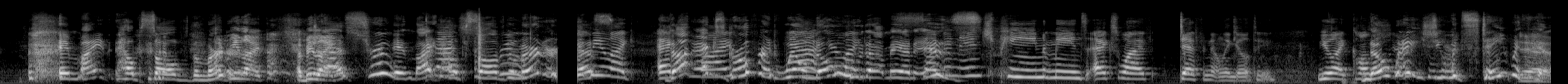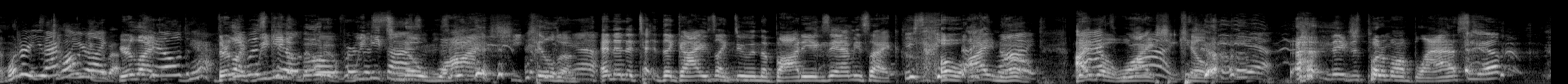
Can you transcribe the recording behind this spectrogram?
It might help solve the murder. I'd be like, I'd be like, That's true. it might help That's solve the murder. It'd be like that ex-wife- ex-girlfriend will Yeah, know you're who like, that man Seven is. inch peen means ex-wife definitely guilty. You like call No way, she would stay with Yeah. him. What are you talking you're like- about? you're like, killed. Yeah. They're like, we need a motive. We need to know why she killed him. Yeah. And then the, te- the guy who's like doing the body exam, he's like, He's like, oh, I know. why. I know why, why." she killed him. yeah. and they just put him on blast. Yep.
